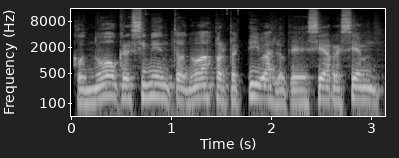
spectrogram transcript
con nuevo crecimiento, nuevas perspectivas, lo que decía recién,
